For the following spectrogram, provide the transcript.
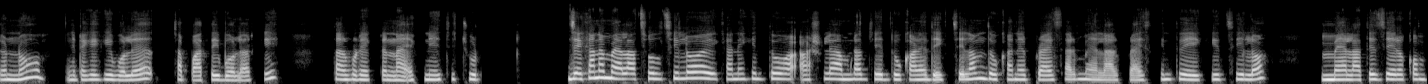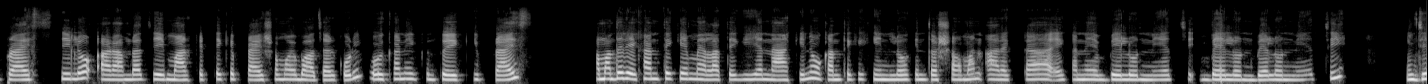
জন্য, এটাকে কি বলে? চাপাতি বলে আর কি তারপরে একটা নাইফ নিয়েছি, ছোট যেখানে মেলা চলছিল, এখানে কিন্তু আসলে আমরা যে দোকানে দেখছিলাম, দোকানের প্রাইস আর মেলার প্রাইস কিন্তু একই ছিল। মেলাতে যেরকম প্রাইস ছিল আর আমরা যে মার্কেট থেকে প্রায় সময় বাজার করি, ওইখানে কিন্তু একই প্রাইস আমাদের এখান থেকে মেলাতে গিয়ে না কিনে ওখান থেকে কিনলেও কিন্তু সমান। আর একটা এখানে বেলুন নিয়েছি, বেলুন বেলুন নিয়েছি, যে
